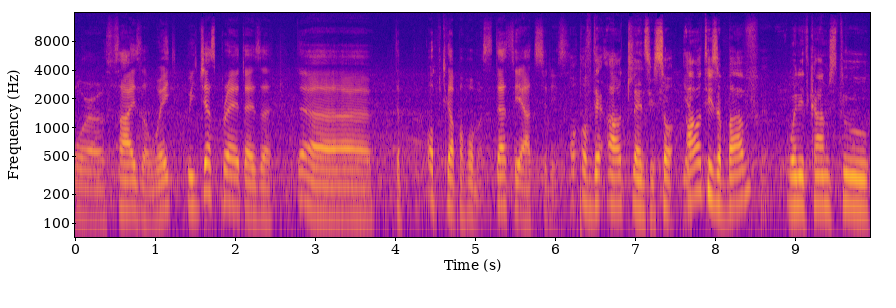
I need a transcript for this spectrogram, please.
or size or weight. We just prioritize the, the optical performance. That's the art series. Of the art lenses. So Yes. art is above when it comes to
